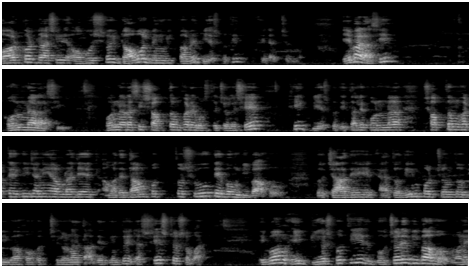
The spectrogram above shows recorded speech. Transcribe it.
কর্কট রাশির অবশ্যই ডবল বেনিফিট পাবে বৃহস্পতির এটার জন্য। এবার আসি কন্যা রাশি। কন্যা রাশি সপ্তম ঘরে বসতে চলেছে ঠিক বৃহস্পতি। তাহলে কন্যা সপ্তম ঘর থেকে কি জানি আমরা যে আমাদের দাম্পত্য সুখ এবং বিবাহ। তো যাদের এতদিন পর্যন্ত বিবাহ হচ্ছিল না, তাদের কিন্তু এটা শ্রেষ্ঠ সময়। এবং এই বৃহস্পতির গোচরে বিবাহ মানে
